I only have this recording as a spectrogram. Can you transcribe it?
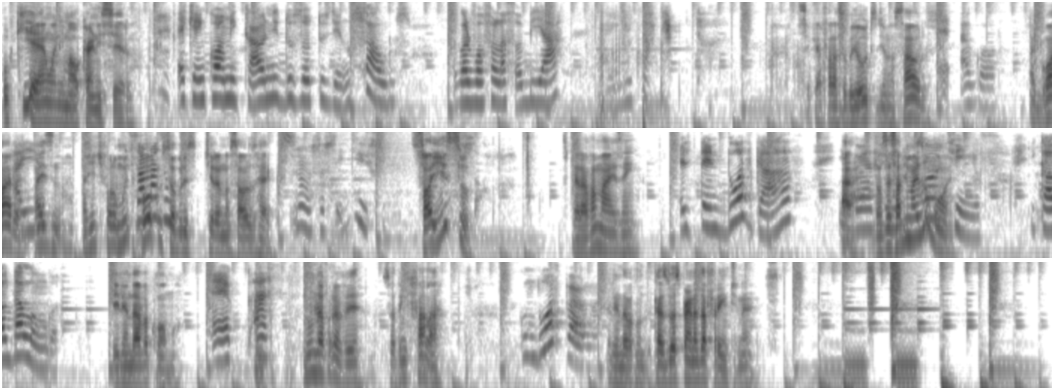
O que é um animal carniceiro? É quem come carne dos outros dinossauros. Agora vou falar sobre a. Tá. Você quer falar sobre outros dinossauros? É, agora. Agora? Aí- Mas a gente falou muito Só pouco um- sobre os Tiranossauros Rex. Não, eu só sei disso. Só isso? Só. Esperava mais, hein? Ele tem duas garras. Ah, então você sabe mais um monte. E cauda longa. Ele andava como? É a- Não dá pra ver, só tem que falar. com duas pernas. Ele andava com, com as duas pernas da frente, né?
